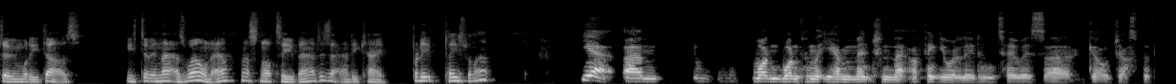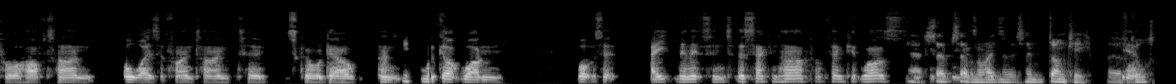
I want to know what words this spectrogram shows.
doing what he does, he's doing that as well now. That's not too bad, is it, Andy Kay? Pretty pleased with that. Yeah. Um, one one thing that you haven't mentioned that I think you were alluding to is uh, goal just before half time always a fine time to score a goal. And we got one, what was it, eight minutes into the second half, I think it was. Yeah, seven, seven or eight minutes in. Donkey, uh, of yeah. course.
